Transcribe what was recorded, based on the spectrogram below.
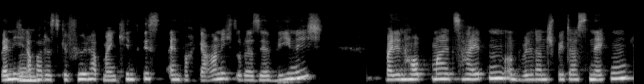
Wenn ich mhm. aber das Gefühl habe, mein Kind isst einfach gar nichts oder sehr wenig bei den Hauptmahlzeiten und will dann später snacken.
